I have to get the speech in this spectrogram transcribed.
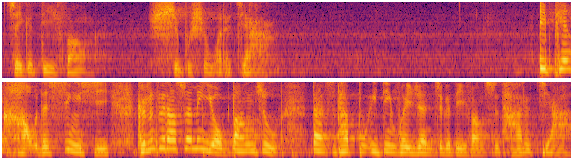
这个地方是不是我的家。一篇好的信息可能对他生命有帮助，但是他不一定会认这个地方是他的家。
